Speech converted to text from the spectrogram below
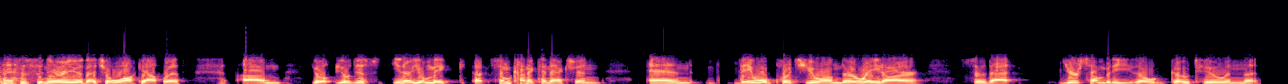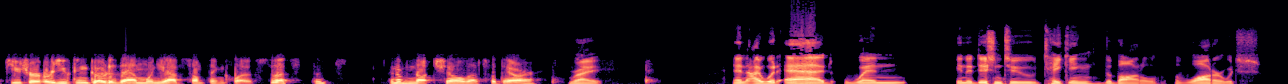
scenario that you'll walk out with. Um, you'll you'll just you know you'll make uh, some kind of connection, and they will put you on their radar so that you're somebody they'll go to in the future, or you can go to them when you have something close. So that's that's in a nutshell, that's what they are. Right. And I would add when, in addition to taking the bottle of water, which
